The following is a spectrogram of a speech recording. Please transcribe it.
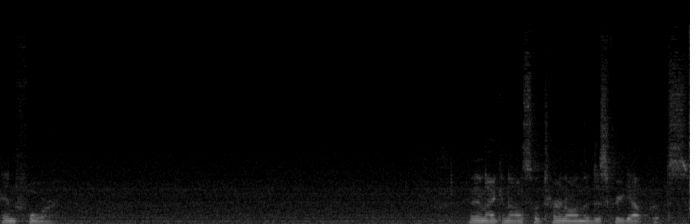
and four. And then I can also turn on the discrete outputs.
